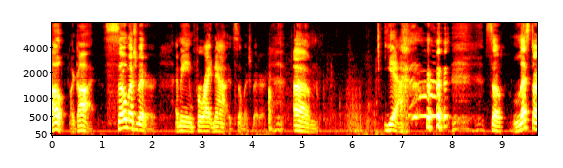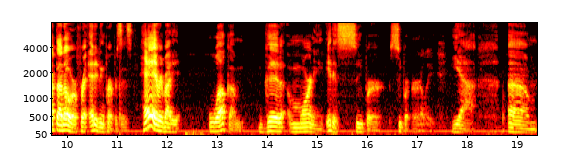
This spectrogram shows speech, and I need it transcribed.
Oh my god, so much better. I mean, for right now, it's so much better. Um, yeah. so let's start that over for editing purposes. Hey, everybody, welcome. Good morning. It is super, super early. Yeah. Um,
